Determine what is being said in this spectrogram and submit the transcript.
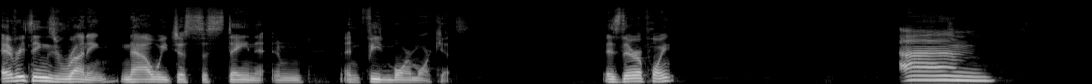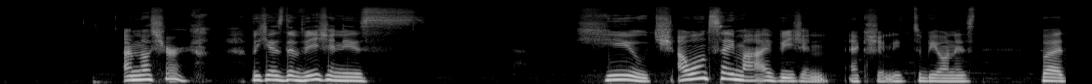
everything's running. Now we just sustain it and and feed more and more kids." Is there a point? Um, I'm not sure because the vision is huge. I won't say my vision, actually, to be honest, but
